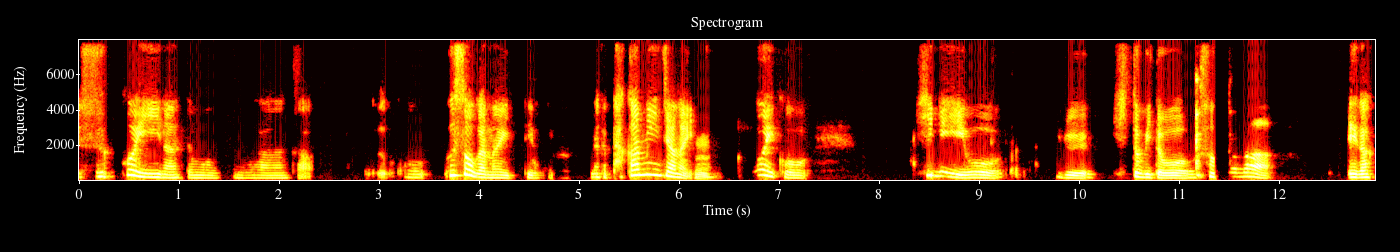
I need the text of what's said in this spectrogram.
い、すっごいいいなって思うのが、なんか、う嘘がないっていうか、なんか高みじゃない。うん。すごいこう、日々を生きる人々をそのまま描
